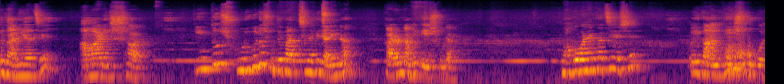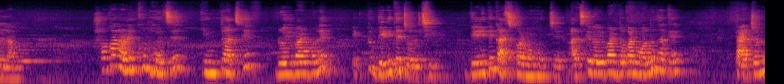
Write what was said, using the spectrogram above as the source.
হয়তো দাঁড়িয়ে আছে, আমার ঈশ্বর। কিন্তু সুরগুলো শুতে পাচ্ছি নাকি জানি না, কারণ আমি দেশুরা। ভগবানের কাছে এসে ওই গান দিয়ে শুরু করলাম। সকাল অনেকক্ষণ হয়েছে, কিন্তু আজকে রবিবার বলে একটু দেরিতে চলছি। দেরিতে কাজকর্ম হচ্ছে। আজকে রবিবার দোকান বন্ধ থাকে, তার জন্য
